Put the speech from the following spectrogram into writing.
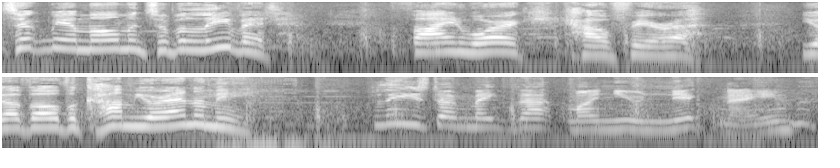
It took me a moment to believe it. Fine work, Kaufira. You have overcome your enemy. Please don't make that my new nickname.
